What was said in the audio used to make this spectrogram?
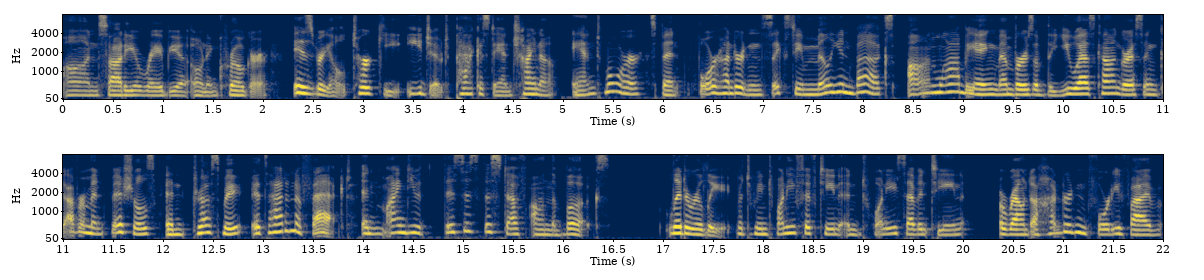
on Saudi Arabia owning Kroger. Israel, Turkey, Egypt, Pakistan, China, and more spent 460 million bucks on lobbying members of the US Congress and government officials, and trust me, it's had an effect. And mind you, this is the stuff on the books. Literally, between 2015 and 2017, around 145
